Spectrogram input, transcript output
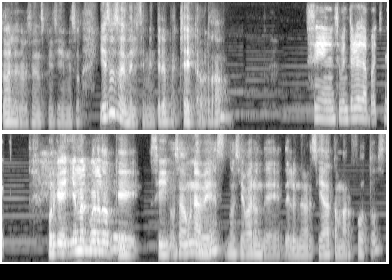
Todas las versiones coinciden en eso. Y eso es en el cementerio Pacheta, ¿verdad? Sí, en el cementerio de la Pacheta. Porque yo me acuerdo que, sí, o sea, una vez nos llevaron de, la universidad a tomar fotos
